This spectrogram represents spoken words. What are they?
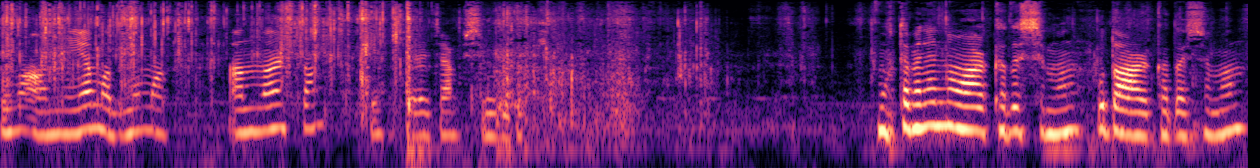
bunu anlayamadım ama anlarsam göstereceğim şimdilik. Muhtemelen o arkadaşımın, bu da arkadaşımın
